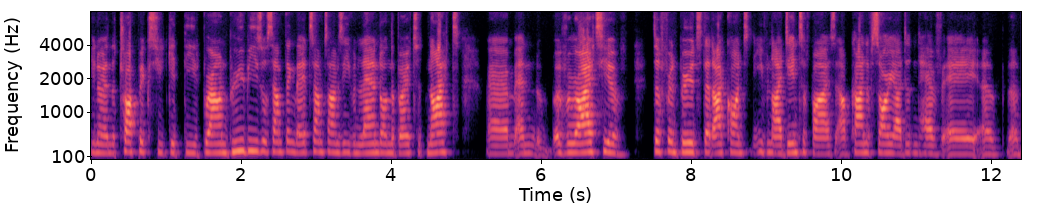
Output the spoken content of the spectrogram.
you know, in the tropics you'd get these brown boobies or something. They'd sometimes even land on the boat at night, um, and a variety of different birds that I can't even identify. So I'm kind of sorry I didn't have a, a, a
